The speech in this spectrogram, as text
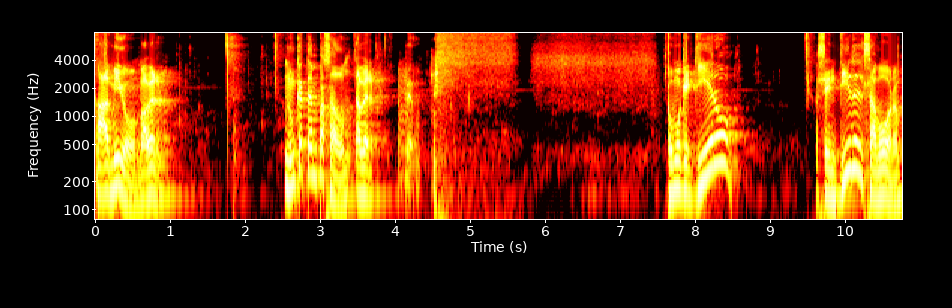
Amigo, a ver. Nunca te han pasado. A ver. Como que quiero sentir el sabor.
